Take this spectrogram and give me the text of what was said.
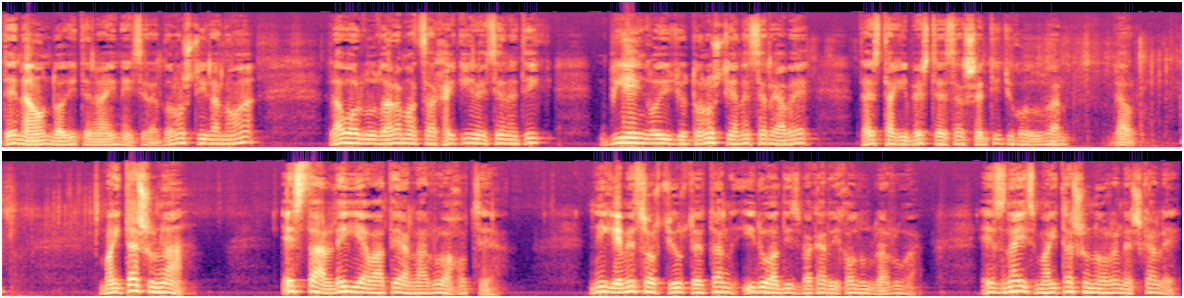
dena ondo egiten ari naizela. Donostira noa, lau ordu daramatza jaiki naizenetik, biengo ditut donostian ezer gabe, eta ez daki beste ezer sentituko dudan gaur. Maitasuna, ez da leia batean larrua jotzea. Nik emezortzi urteetan hiru aldiz bakarri jodu larrua. Ez naiz maitasun horren eskale,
